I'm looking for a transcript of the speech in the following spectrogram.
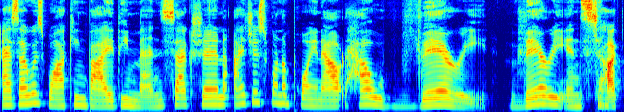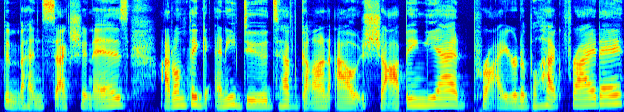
As I was walking by the men's section, I just want to point out how very, very in stock the men's section is. I don't think any dudes have gone out shopping yet prior to Black Friday.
